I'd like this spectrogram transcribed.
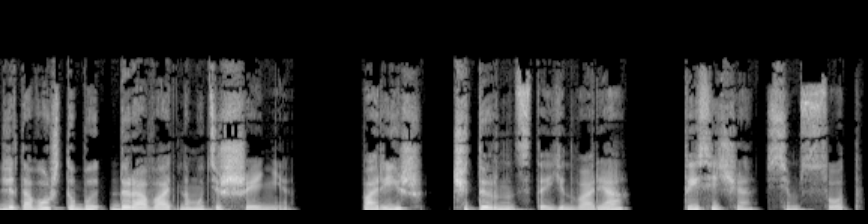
для того, чтобы даровать нам утешение. Париж, 14 января 1700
